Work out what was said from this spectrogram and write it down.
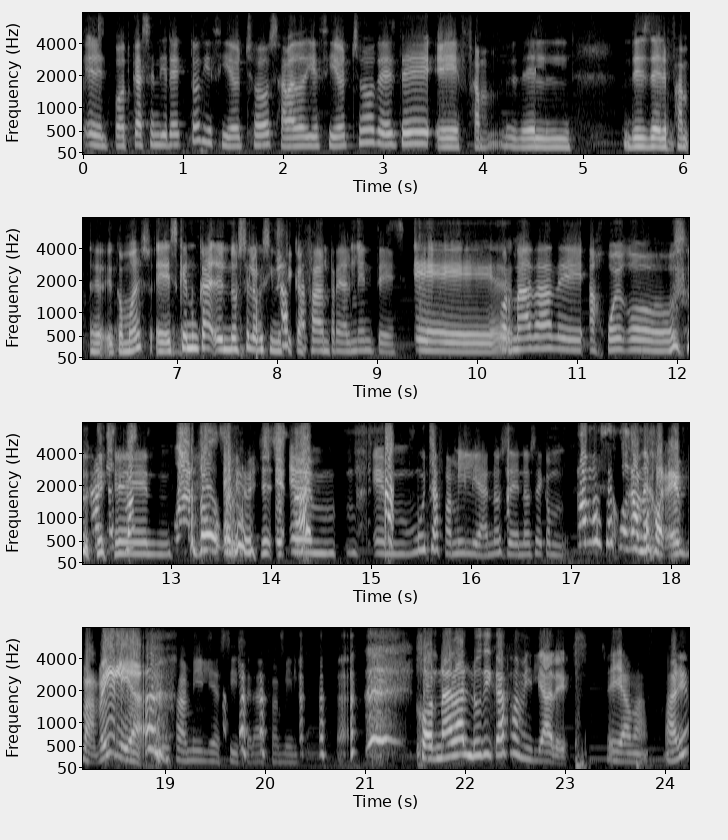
El podcast en directo, 18, sábado 18, desde eh, FAM, desde el. Desde el FAM, eh, ¿Cómo es? Es que nunca, no sé lo que significa FAM realmente. Eh, Jornada de a juegos en, en- en mucha familia, no sé, no sé cómo. ¿Cómo se juega mejor en familia? En familia, sí, será familia. Jornadas lúdicas familiares se llama, ¿vale?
